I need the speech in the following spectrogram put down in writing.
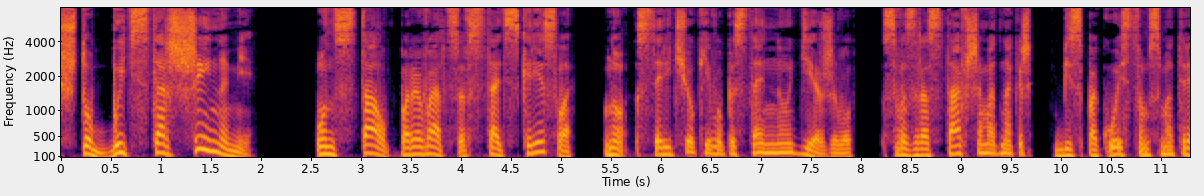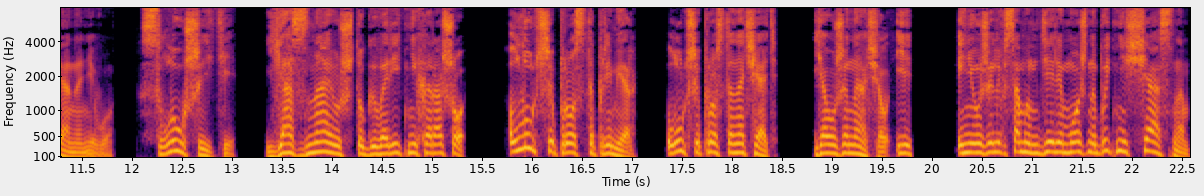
чтоб быть старшинами. Он стал порываться встать с кресла, но старичок его постоянно удерживал, с возраставшим, однако ж, беспокойством смотря на него. «Слушайте, я знаю, что говорить нехорошо. Лучше просто пример, лучше просто начать. Я уже начал, и... И неужели в самом деле можно быть несчастным?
